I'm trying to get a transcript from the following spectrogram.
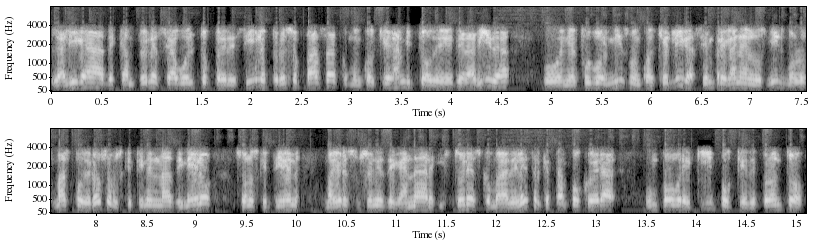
la Liga de Campeones se ha vuelto predecible, pero eso pasa como en cualquier ámbito de, de la vida o en el fútbol mismo, en cualquier liga, siempre ganan los mismos, los más poderosos, los que tienen más dinero, son los que tienen mayores opciones de ganar. Historias como la de Leicester, que tampoco era un pobre equipo, que de pronto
